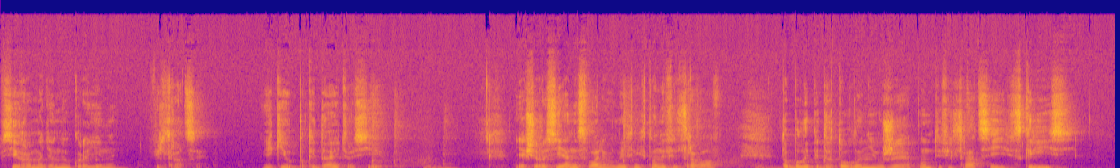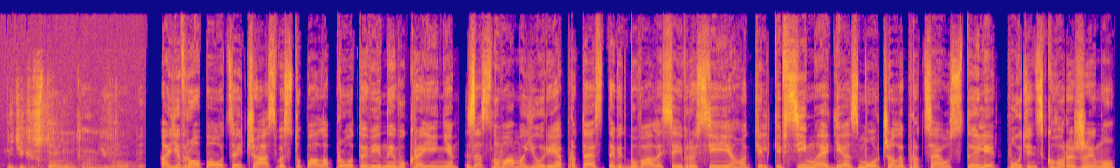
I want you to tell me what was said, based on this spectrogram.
Всі громадяни України фільтрація, які покидають Росію. Якщо росіяни свалювали, їх ніхто не фільтрував, то були підготовлені вже пункти фільтрації скрізь, не тільки в сторону там, Європи. А Європа у цей час виступала проти війни в Україні. За словами Юрія, протести відбувалися і в Росії. От тільки всі медіа змовчали про це у стилі путінського режиму.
